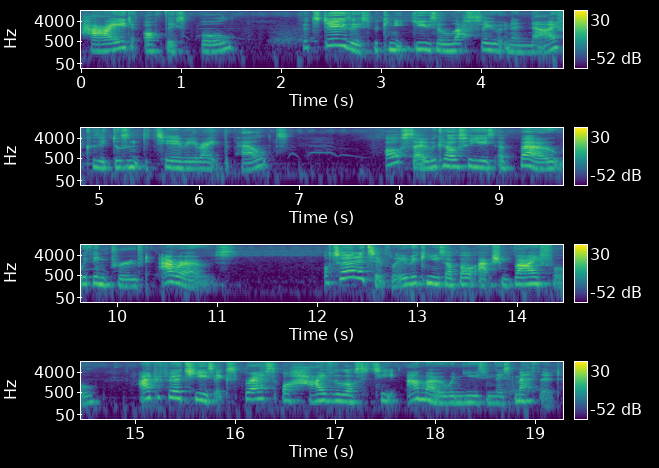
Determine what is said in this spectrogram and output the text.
hide off this bull so to do this we can use a lasso and a knife because it doesn't deteriorate the pelt. Also we could also use a bow with improved arrows. Alternatively, we can use our bolt action rifle. I prefer to use express or high velocity ammo when using this method.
